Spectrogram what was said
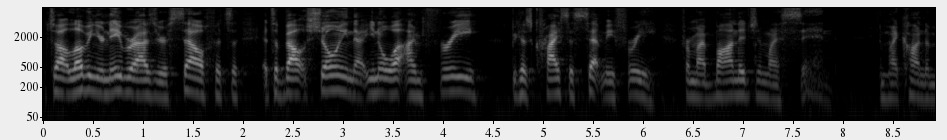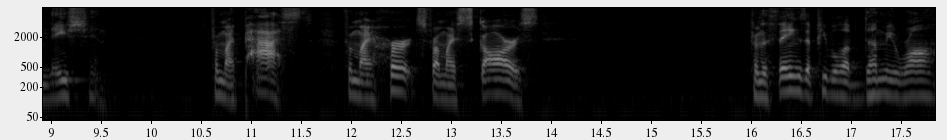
It's about loving your neighbor as yourself. It's, a, it's about showing that, you know what, I'm free because Christ has set me free from my bondage and my sin and my condemnation, from my past, from my hurts, from my scars, from the things that people have done me wrong.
